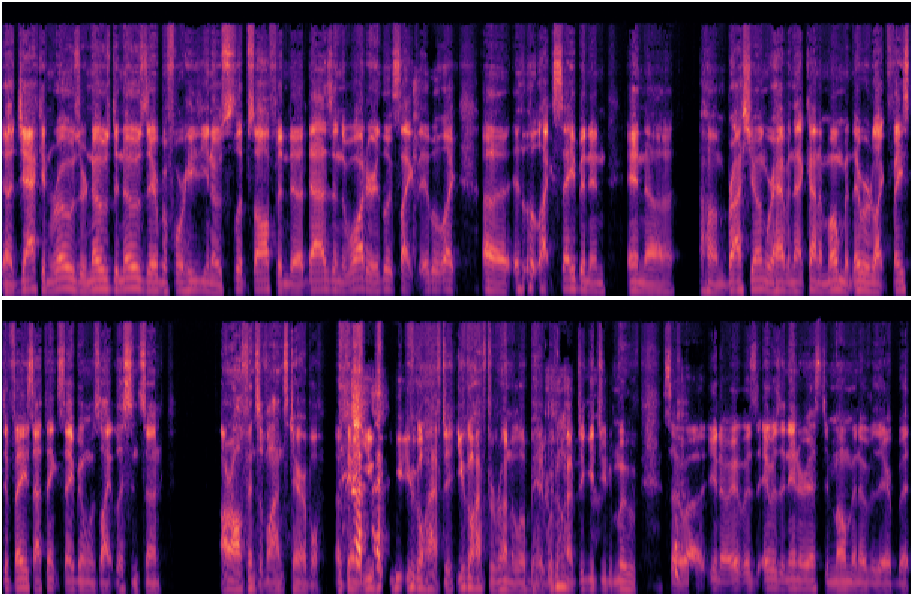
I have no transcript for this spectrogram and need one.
Uh, Jack and Rose are nose to nose there before he, you know, slips off and uh, dies in the water. It looks like it looked like uh, it looked like Saban and and uh, um, Bryce Young were having that kind of moment. They were like face to face. I think Saban was like, "Listen, son, our offensive line's terrible. Okay, you, you are gonna have to you're gonna have to run a little bit. We're gonna have to get you to move." So uh, you know, it was it was an interesting moment over there, but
